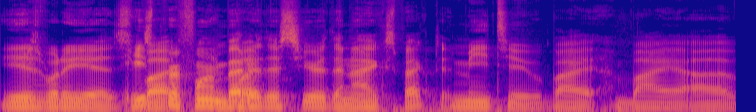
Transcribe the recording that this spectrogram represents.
he is what he is. He's But- performed better this year than I expected. me too, by by a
